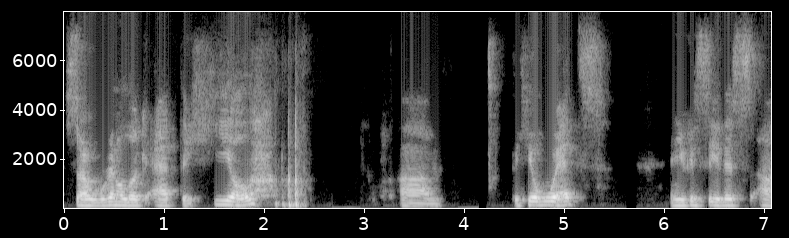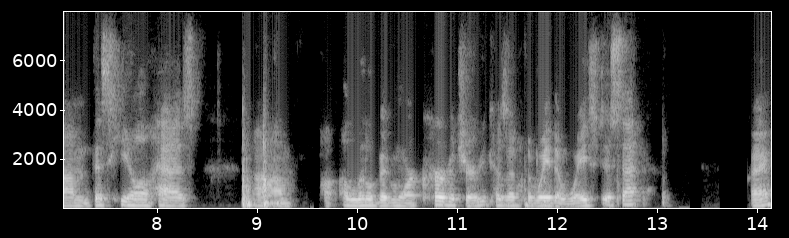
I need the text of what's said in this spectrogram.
So we're going to look at the heel, um, the heel widths, and you can see this um, this heel has um, a, a, little bit more curvature because of the way the waist is set, okay,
